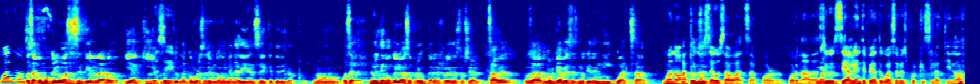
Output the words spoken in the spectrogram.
Bueno, O sea, como que lo vas a sentir raro. Y aquí yo creo Sí. que una conversación con un canadiense que te diga, pues no. O sea, lo último que le vas a preguntar es redes sociales, ¿sabes? O sea, porque a veces no tienen ni WhatsApp. Bueno, aquí no se usa WhatsApp por, por nada. Bueno. Si, si alguien te pide tu WhatsApp es porque es latino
